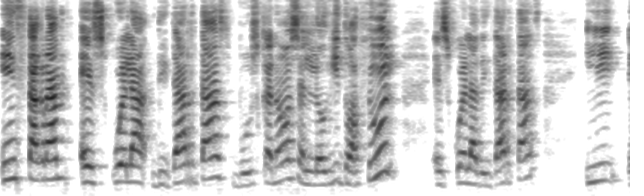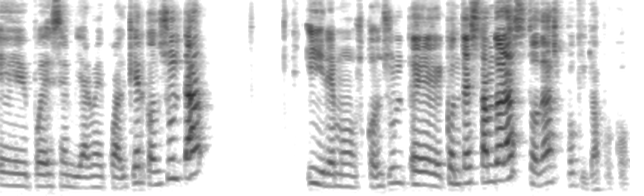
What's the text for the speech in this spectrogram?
Instagram, Escuela de Tartas. Búscanos el loguito azul, Escuela de Tartas, y eh, puedes enviarme cualquier consulta. iremos eh, contestándolas todas poquito a poco.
